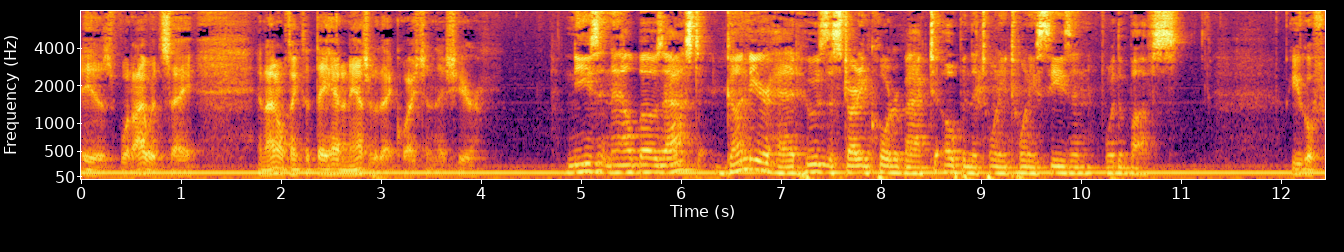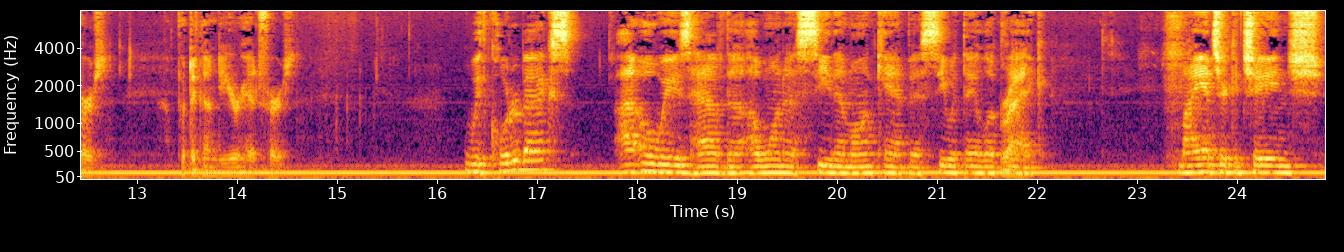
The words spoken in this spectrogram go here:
is what I would say. And I don't think that they had an answer to that question this year. Knees and elbows asked, Gun to your head, who is the starting quarterback to open the 2020 season for the Buffs? You go first. I'll put the gun to your head first. With quarterbacks, I always have the I want to see them on campus, see what they look Right. like. My answer could change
